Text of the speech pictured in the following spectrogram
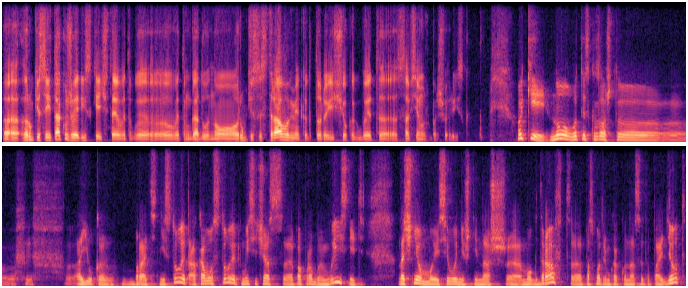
Э, э, Рукисы и так уже риск, я считаю, в этом, э, в этом году, но Рукисы с травами, которые еще, как бы, это совсем уж большой риск. Окей, ну вот ты сказал, что Аюка брать не стоит, а кого стоит, мы сейчас попробуем выяснить. Начнем мы сегодняшний наш мок-драфт, посмотрим, как у нас это пойдет.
